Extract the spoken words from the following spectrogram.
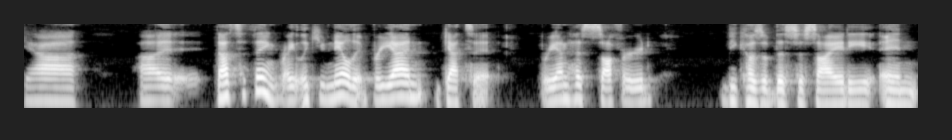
Yeah. Uh, that's the thing, right? Like you nailed it. Brienne gets it. Brienne has suffered because of this society and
